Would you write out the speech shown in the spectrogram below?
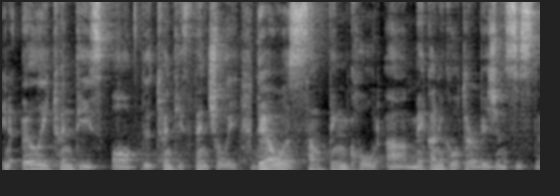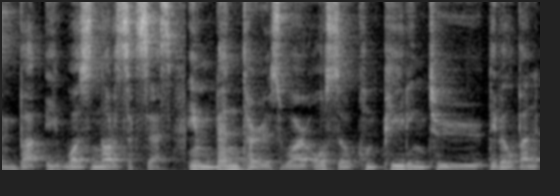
In the early 20s of the 20th century, there was something called a mechanical television system, but it was not a success. Inventors were also competing to develop an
